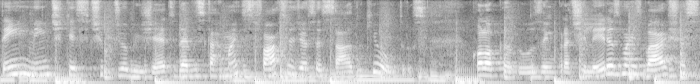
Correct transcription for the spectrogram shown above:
tenha em mente que esse tipo de objeto deve estar mais fácil de acessar do que outros. colocando-os em prateleiras mais baixas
